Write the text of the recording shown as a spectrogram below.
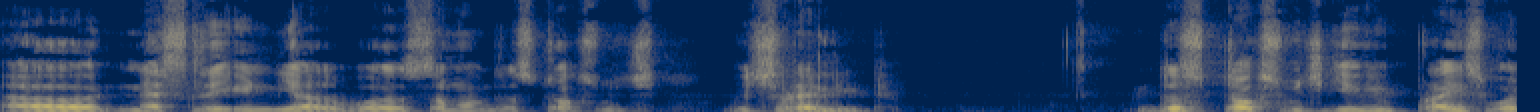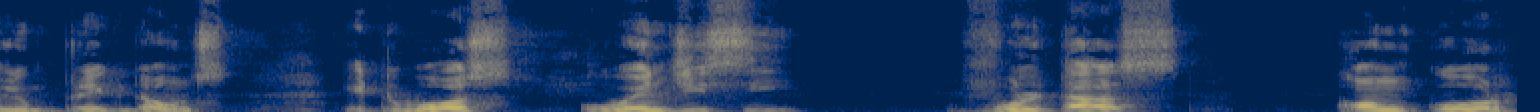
uh, Nestle India were some of the stocks which which rallied. The stocks which gave you price volume breakdowns, it was ONGC, Voltas, Concor,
